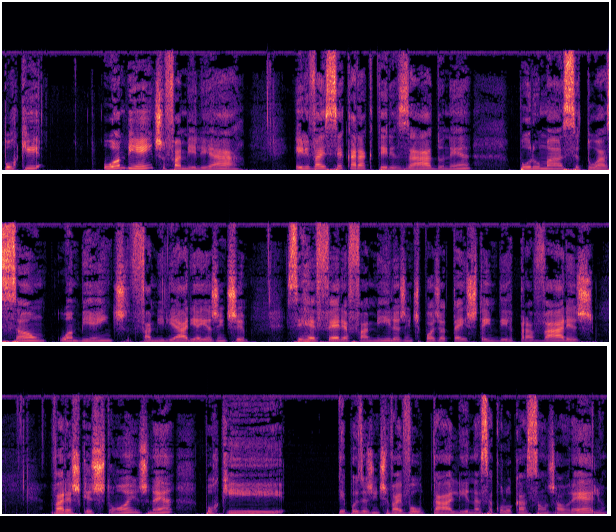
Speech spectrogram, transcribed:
Porque o ambiente familiar, ele vai ser caracterizado, né, por uma situação, o ambiente familiar, e aí a gente se refere à família, a gente pode até estender para várias várias questões, né? Porque depois a gente vai voltar ali nessa colocação de Aurélio.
